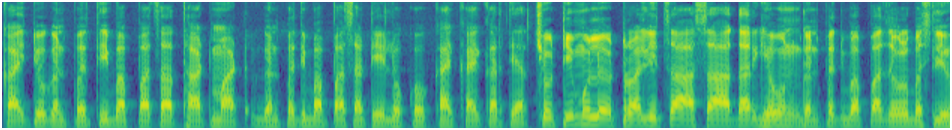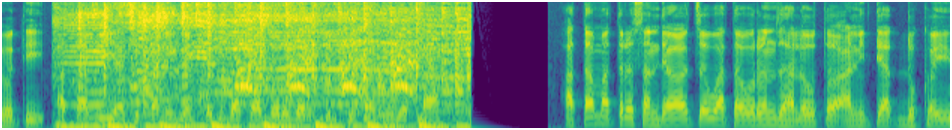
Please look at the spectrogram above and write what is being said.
काय तो गणपती बाप्पाचा थाटमाट गणपती बाप्पासाठी लोक काय काय करतात? छोटी मुलं ट्रॉलीचा असा आधार घेऊन गणपती बाप्पा जवळ बसली होती. आता मी या ठिकाणी गणपती बाप्पा बरोबर शिल्पी काढून घेतला. आता मात्र संध्याकाळचं वातावरण झालं होतं आणि त्यात धुकंही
